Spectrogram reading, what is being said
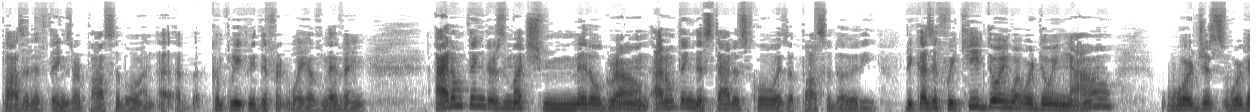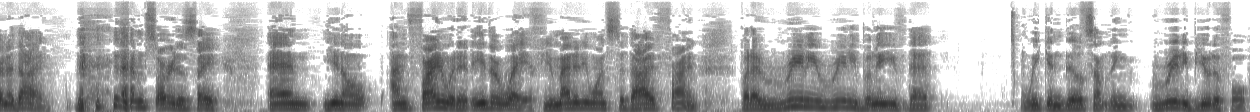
positive things are possible and a, a completely different way of living. I don't think there's much middle ground. I don't think the status quo is a possibility because if we keep doing what we're doing now, we're just we're gonna die. I'm sorry to say, and you know I'm fine with it either way. If humanity wants to die, fine. But I really, really believe that we can build something really beautiful.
